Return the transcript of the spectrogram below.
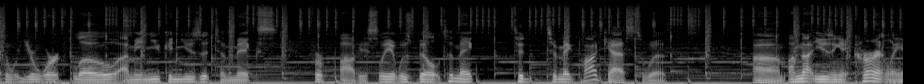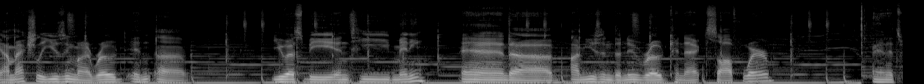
the, your workflow. I mean, you can use it to mix. For obviously, it was built to make to to make podcasts with. Um, I'm not using it currently. I'm actually using my Rode in, uh, USB NT Mini, and uh, I'm using the new Rode Connect software, and it's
